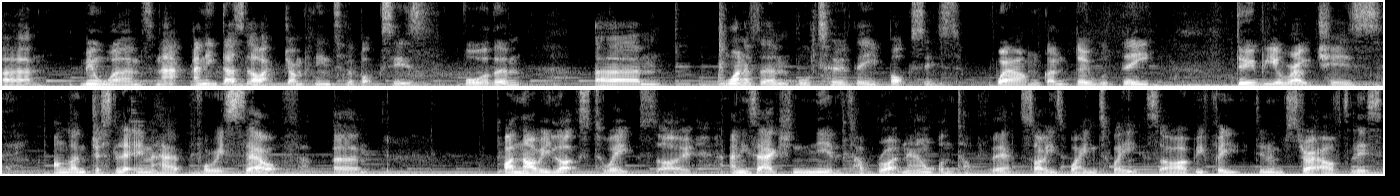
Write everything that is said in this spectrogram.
um, mealworms and that, and he does like jumping into the boxes for them. Um, one of them, or two of the boxes, where I'm going to do with the dubia roaches, I'm going to just let him have for himself. Um, I know he likes to eat, so and he's actually near the tub right now on top of it, so he's waiting to eat. So I'll be feeding him straight after this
